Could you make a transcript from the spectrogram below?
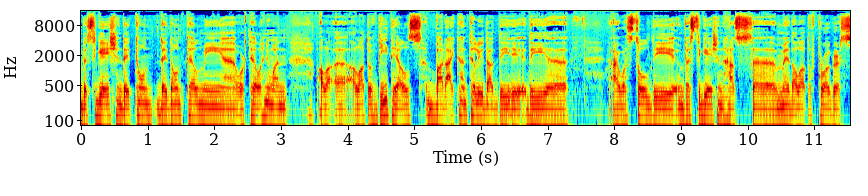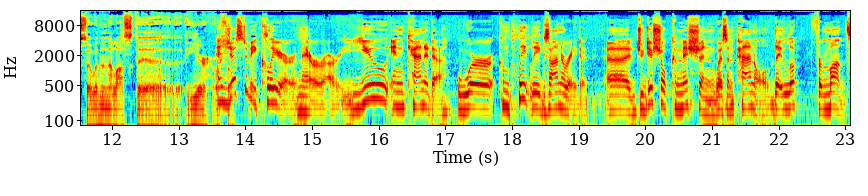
investigation, they don't they don't tell me uh, or tell anyone a, lo- uh, a, lot of details. But I can tell you that the the uh, I was told the investigation has uh, made a lot of progress within the last uh, year. and so. just to be clear, Maher, you in Canada were completely exonerated. A judicial commission was impaneled. They looked for months,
